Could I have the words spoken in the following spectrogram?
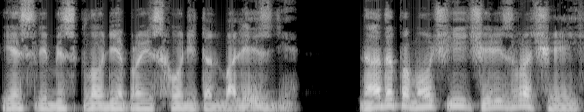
если бесплодие происходит от болезни, надо помочь ей через врачей.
